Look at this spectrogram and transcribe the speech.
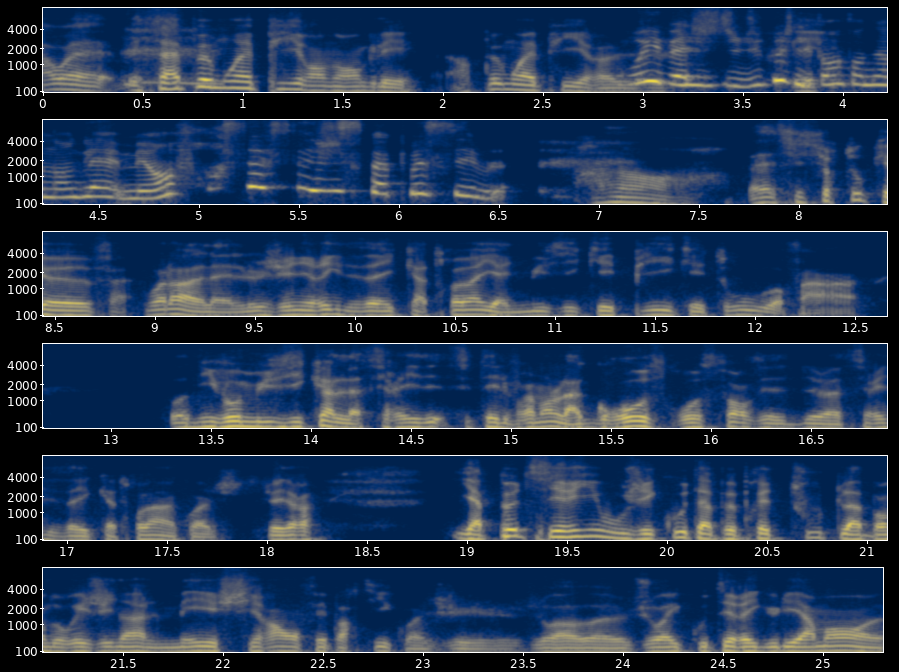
Ah ouais, mais c'est un peu moins pire en anglais. Un peu moins pire. Oui, bah, je- du coup, je l'ai pas entendu en anglais, mais en français, c'est juste pas possible. Ah non. Ben, c'est surtout que, enfin, voilà, la- le générique des années 80, il y a une musique épique et tout. Enfin, au niveau musical, la série, c'était vraiment la grosse, grosse force de- de la série des années 80, quoi. Je veux dire, il y a peu de séries où j'écoute à peu près toute la bande originale, mais Shira en fait partie, quoi. Je, je dois, je dois écouter régulièrement euh,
